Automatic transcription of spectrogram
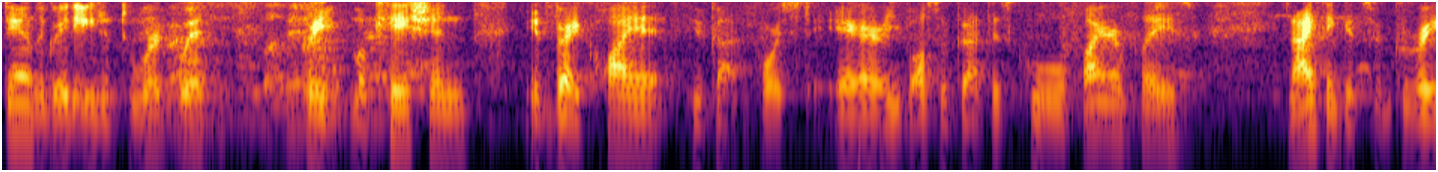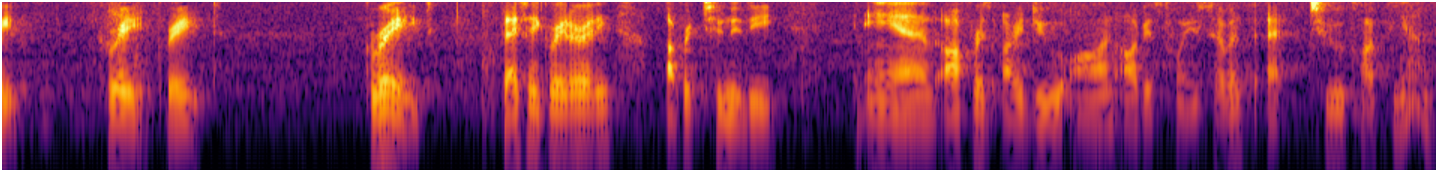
Dan's a great agent to work with, great location. It's very quiet. You've got forced air. You've also got this cool fireplace. And I think it's a great, great, great, great, did I say great already? Opportunity. And offers are due on August 27th at 2 o'clock p.m.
